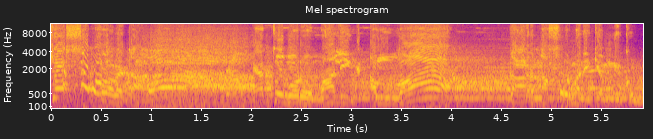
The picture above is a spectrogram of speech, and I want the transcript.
জোরসে বলো বেটা। বড় মালিক আল্লাহ তার নাফরমানি কেমনে করল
